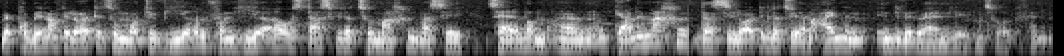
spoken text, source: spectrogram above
wir probieren auch die Leute zu motivieren, von hier aus das wieder zu machen, was sie selber äh, gerne machen, dass die Leute wieder zu ihrem eigenen individuellen Leben zurückfinden.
